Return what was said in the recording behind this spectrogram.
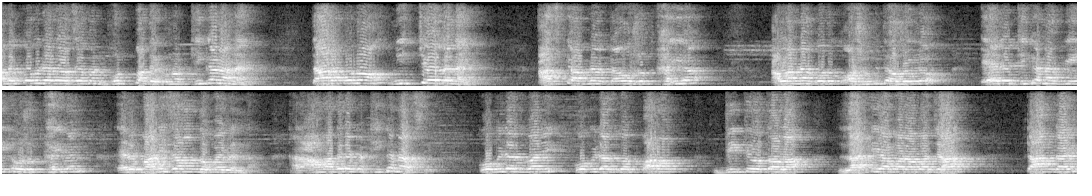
অনেক কবিরাজ আছে মানে ফুটপাতে কোনো ঠিকানা নাই, তার কোনো নিশ্চয়তা নাই। আজকে আপনি একটা ওষুধ খাইয়া আল্লাহ না করুক অসুবিধা হইল, এর ঠিকানা বিহীন ওষুধ খাইবেন, এর বাড়ি চালান পাইবেন না। আর আমাদের একটা ঠিকানা আছে, কবিরাজ বাড়ি, কবিরাজগড় পারক দ্বিতীয় তলা, লাটিয়াপাড়া বাজার, টাঙ্গাইল,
